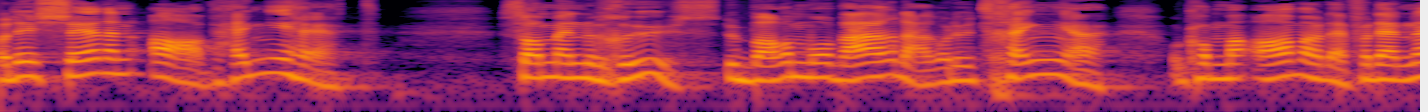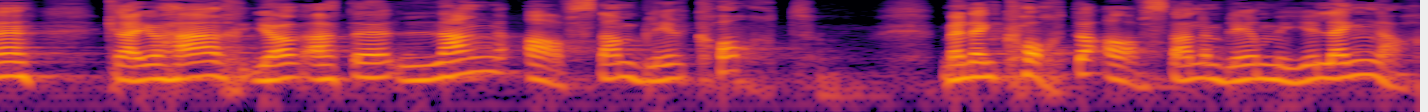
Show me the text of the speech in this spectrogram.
Og det skjer en avhengighet som en rus. Du bare må være der, og du trenger å komme av av det. For denne greia her gjør at eh, lang avstand blir kort, men den korte avstanden blir mye lenger.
